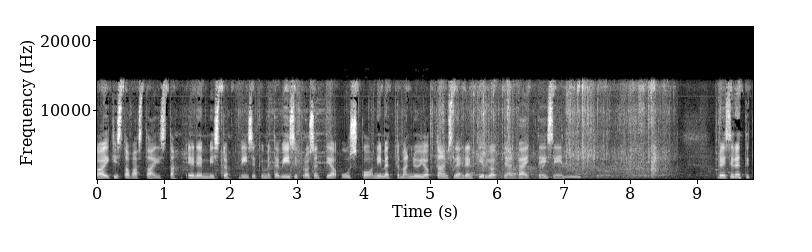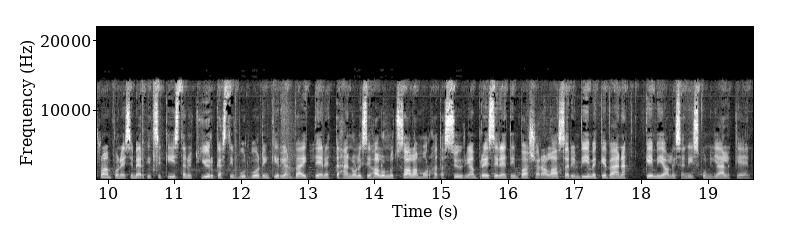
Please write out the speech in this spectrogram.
Kaikista vastaajista enemmistö, 55 prosenttia, uskoo nimettömän New York Times-lehden kirjoittajan väitteisiin. Presidentti Trump on esimerkiksi kiistänyt jyrkästi Woodwardin kirjan väitteen, että hän olisi halunnut salamurhata Syyrian presidentin Bashar al-Assadin viime keväänä kemiallisen iskun jälkeen.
